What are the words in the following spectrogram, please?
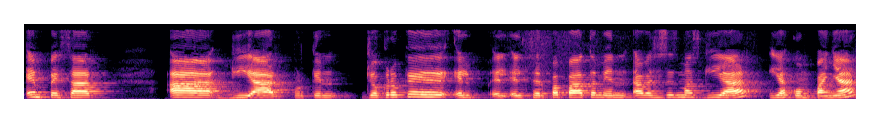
empezar a guiar, porque yo creo que el, el ser papá también a veces es más guiar y acompañar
